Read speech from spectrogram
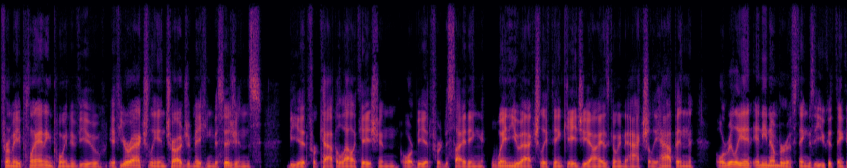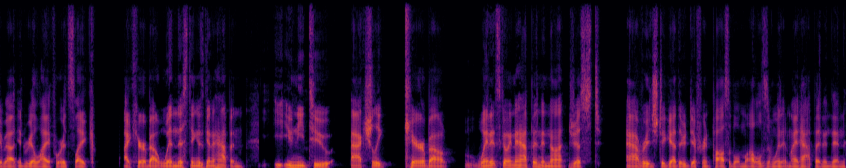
from a planning point of view, if you're actually in charge of making decisions, be it for capital allocation or be it for deciding when you actually think AGI is going to actually happen, or really any number of things that you could think about in real life where it's like, I care about when this thing is going to happen. You need to actually care about when it's going to happen and not just average together different possible models of when it might happen and then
